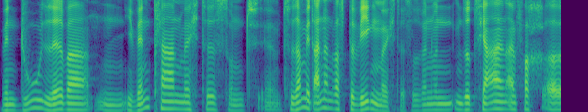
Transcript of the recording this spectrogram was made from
wenn du selber ein Event planen möchtest und äh, zusammen mit anderen was bewegen möchtest. Also wenn man im Sozialen einfach äh,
